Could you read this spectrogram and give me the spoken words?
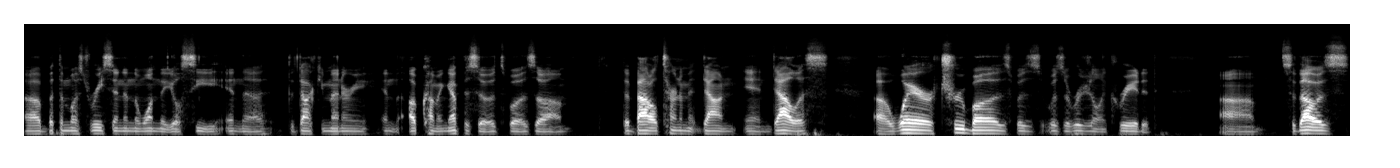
uh, but the most recent and the one that you'll see in the the documentary in the upcoming episodes was um, the battle tournament down in Dallas, uh, where True Buzz was was originally created. Um, so that was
